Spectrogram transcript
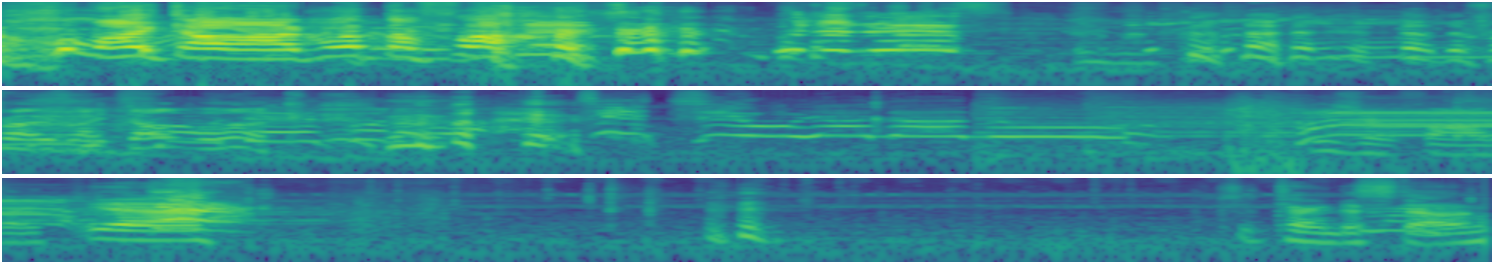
Oh my god, what the fuck? What is this? the frog's like, don't look. He's your father. Yeah. she turned to stone.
